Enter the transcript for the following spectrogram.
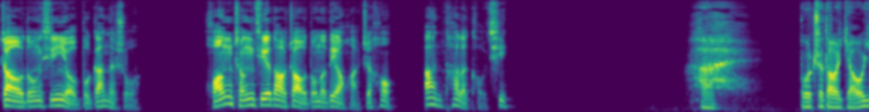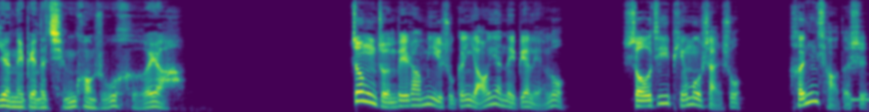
赵东心有不甘的说。黄成接到赵东的电话之后，暗叹了口气：“唉，不知道姚燕那边的情况如何呀？”正准备让秘书跟姚燕那边联络，手机屏幕闪烁。很巧的是，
